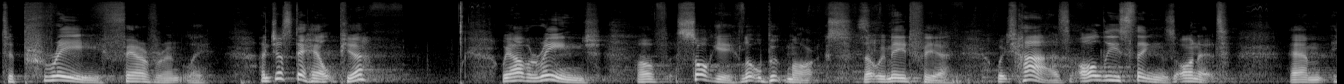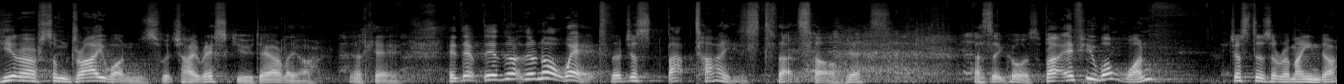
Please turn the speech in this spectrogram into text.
to pray fervently. And just to help you, we have a range of soggy little bookmarks that we made for you, which has all these things on it. Um, here are some dry ones which I rescued earlier. Okay. They're, they're, they're not wet, they're just baptized. That's all, yes, as it goes. But if you want one, just as a reminder,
